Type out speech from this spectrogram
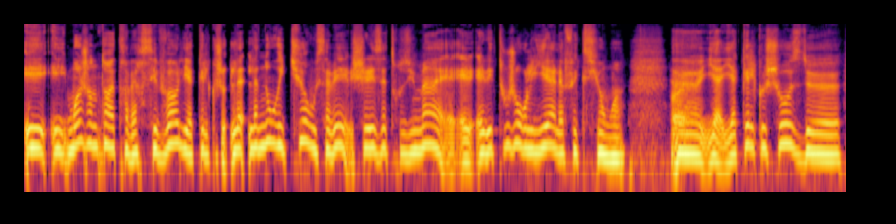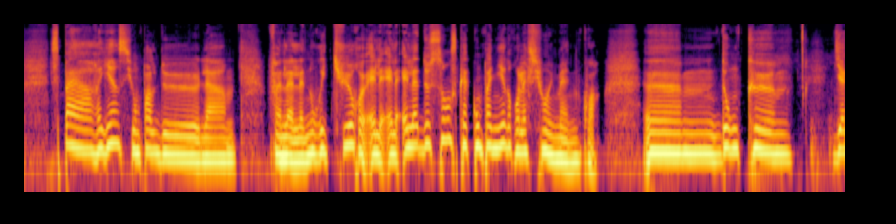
Et, et moi, j'entends à travers ces vols, il y a quelque chose. La, la nourriture, vous savez, chez les êtres humains, elle, elle est toujours liée à l'affection. hein. Euh, Il y, a, il y a quelque chose de. C'est pas rien si on parle de la. Enfin, la, nourriture, elle, elle, a de sens qu'accompagnée de relations humaines, quoi. Euh, donc, euh, il y a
